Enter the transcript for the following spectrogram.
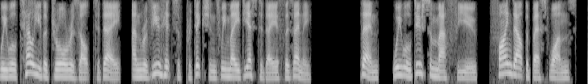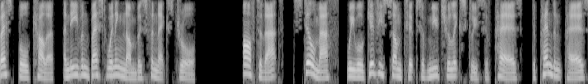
we will tell you the draw result today, and review hits of predictions we made yesterday if there's any. Then, we will do some math for you, find out the best ones, best ball color, and even best winning numbers for next draw. After that, still math, we will give you some tips of mutual exclusive pairs, dependent pairs,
